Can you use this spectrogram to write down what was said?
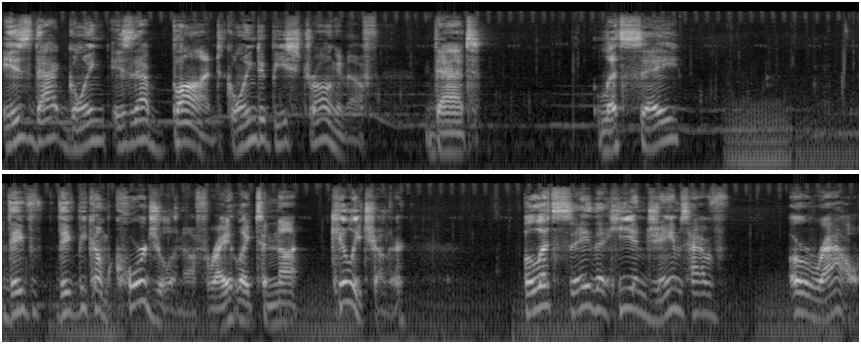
is that going is that bond going to be strong enough that let's say they've they've become cordial enough, right? Like to not kill each other. But let's say that he and James have a row,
